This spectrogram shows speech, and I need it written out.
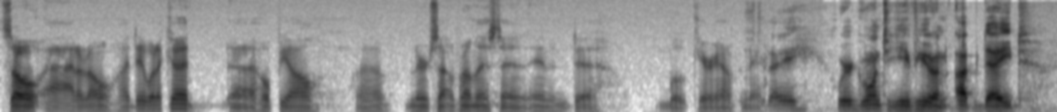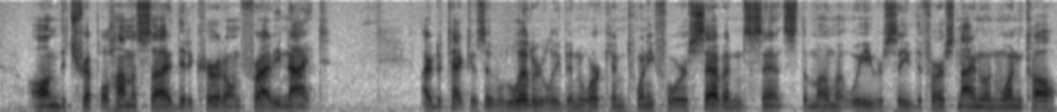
So I don't know. I did what I could. Uh, I hope y'all uh, learned something from this, and, and uh, we'll carry on from there. Today, we're going to give you an update on the triple homicide that occurred on Friday night. Our detectives have literally been working 24/7 since the moment we received the first 911 call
